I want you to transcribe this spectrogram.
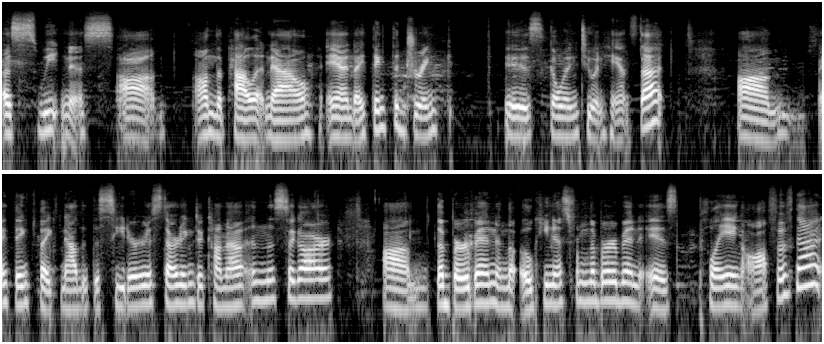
a sweetness um on the palate now and I think the drink is going to enhance that. Um I think like now that the cedar is starting to come out in the cigar, um, the bourbon and the oakiness from the bourbon is playing off of that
